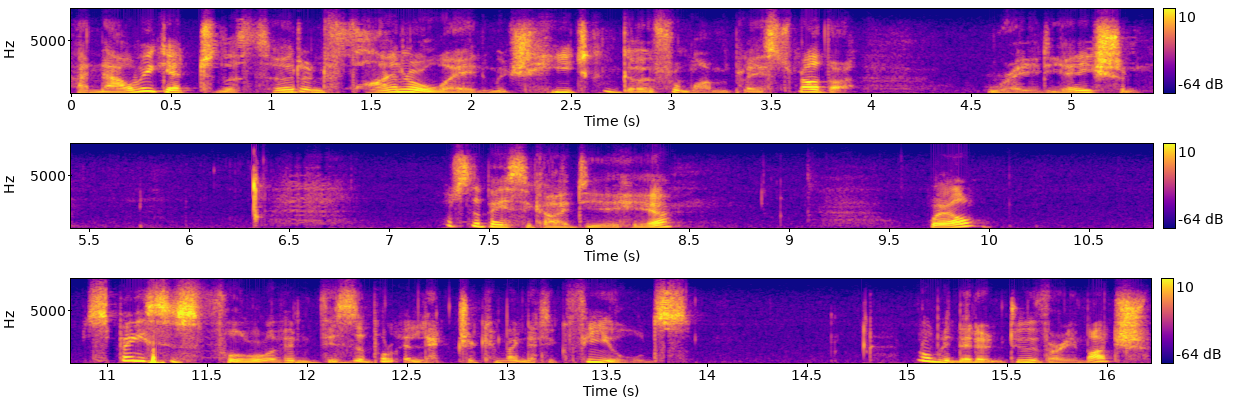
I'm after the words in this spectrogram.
And now we get to the third and final way in which heat can go from one place to another, radiation. What's the basic idea here? Well, space is full of invisible electric and magnetic fields. Normally they don't do very much,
